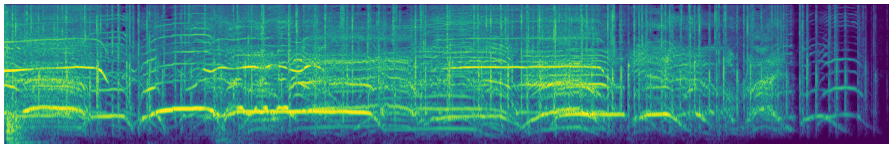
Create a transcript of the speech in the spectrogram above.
Yeah.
